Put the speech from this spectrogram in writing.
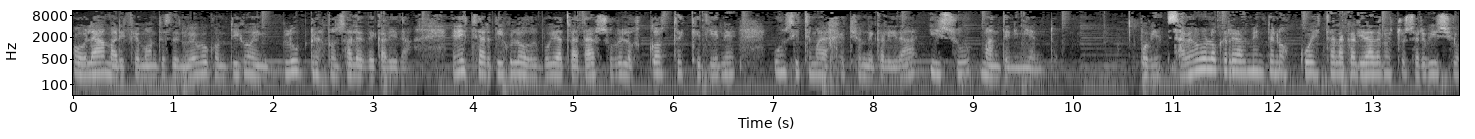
Hola, Marife Montes de nuevo contigo en Club Responsables de Calidad. En este artículo os voy a tratar sobre los costes que tiene un sistema de gestión de calidad y su mantenimiento. Pues bien, ¿sabemos lo que realmente nos cuesta la calidad de nuestro servicio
